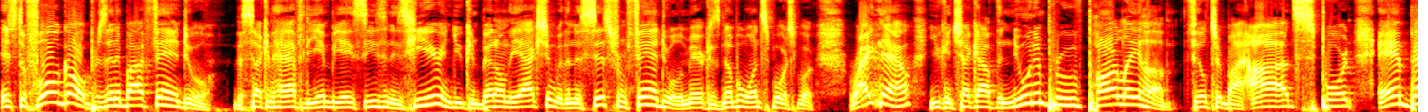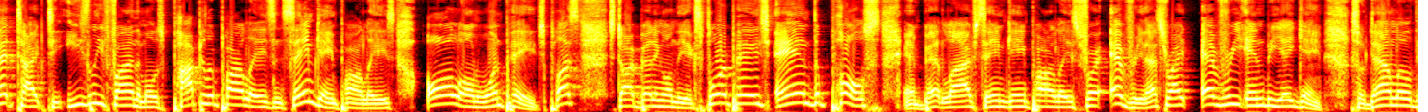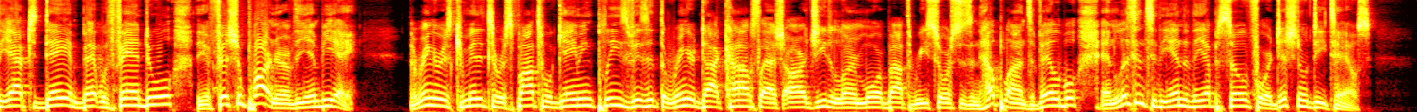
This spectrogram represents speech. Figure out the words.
It's the full go presented by FanDuel. The second half of the NBA season is here, and you can bet on the action with an assist from FanDuel, America's number one sportsbook. Right now, you can check out the new and improved Parlay Hub, filtered by odds, sport, and bet type to easily find the most popular parlays and same game parlays all on one page. Plus, start betting on the Explore page and the Pulse and bet live same game parlays for every, that's right, every NBA game. So download the app today and bet with FanDuel, the official partner of the NBA. The Ringer is committed to responsible gaming. Please visit theringer.com slash RG to learn more about the resources and helplines available and listen to the end of the episode for additional details.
